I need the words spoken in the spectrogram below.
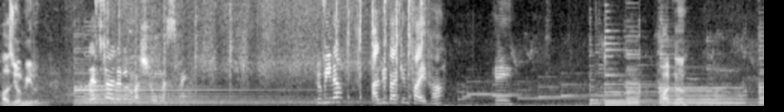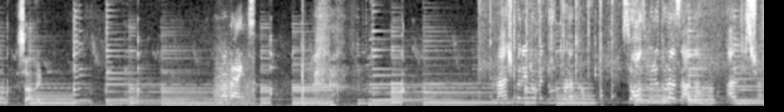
How's your meal? Let's try a little mushroom isme. Rubina, I'll be back in five, huh? Hey. Partner, salad? No thanks mash potato में दूध थोड़ा कम। सॉस मुझे थोड़ा ज़्यादा आई जस्ट ट्राई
